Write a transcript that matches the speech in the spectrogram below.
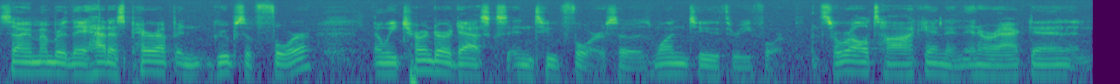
So I remember they had us pair up in groups of four, and we turned our desks into four. So it was one, two, three, four. And so we're all talking and interacting, and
